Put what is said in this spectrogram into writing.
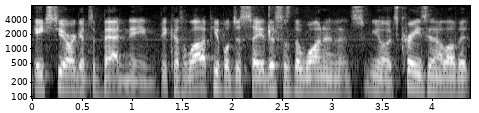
HDR gets a bad name because a lot of people just say this is the one and it's, you know, it's crazy and I love it.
